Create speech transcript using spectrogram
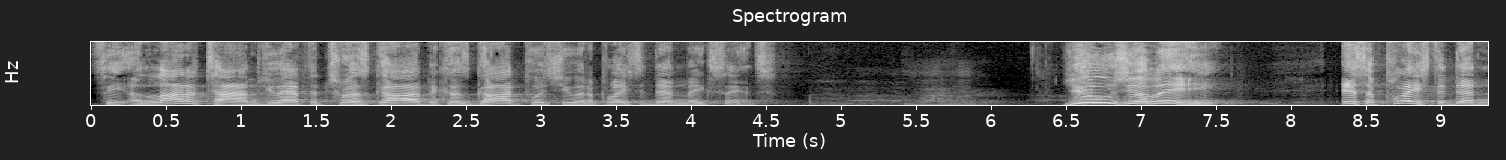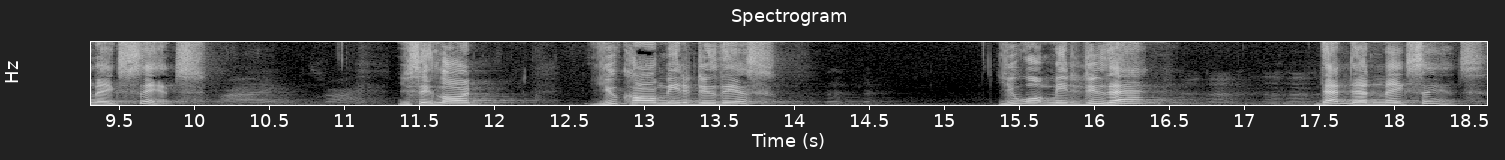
See, a lot of times you have to trust God because God puts you in a place that doesn't make sense. Usually, it's a place that doesn't make sense. You say, Lord, you called me to do this? You want me to do that? That doesn't make sense.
